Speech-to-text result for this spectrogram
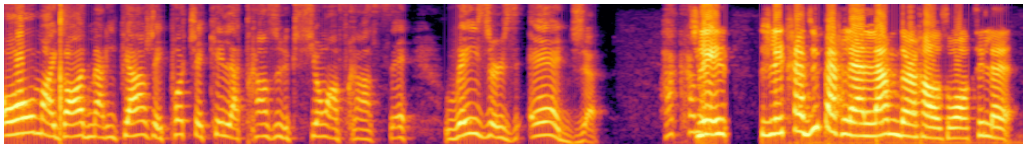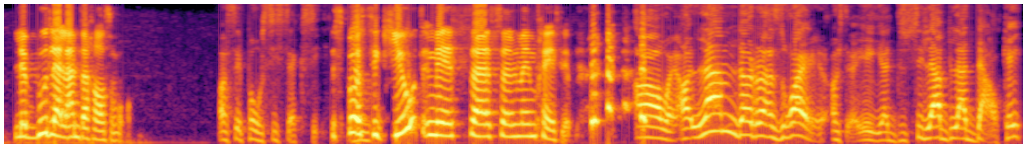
Oh my God, Marie-Pierre, j'ai pas checké la traduction en français. Razor's Edge. Ah, je l'ai, je l'ai traduit par la lame d'un rasoir, tu sais, le, le bout de la lame de rasoir. Ah, c'est pas aussi sexy. C'est pas aussi cute, mais ça, c'est le même principe. Ah ouais, ah, lame de rasoir. Ah, il y a du syllabe là-dedans, OK?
